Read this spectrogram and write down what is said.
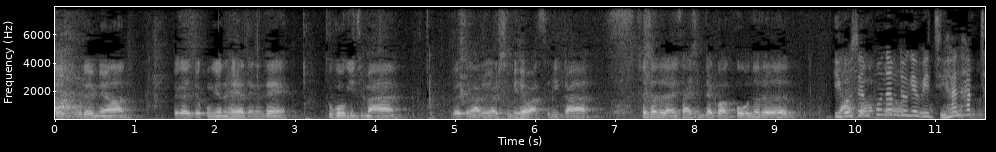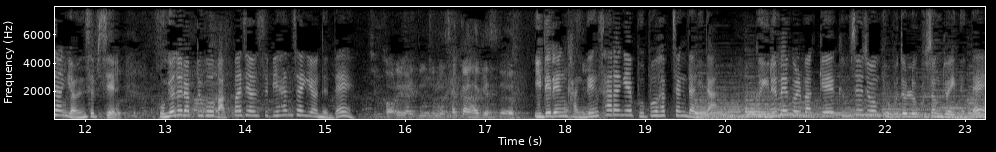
내일 모레면 저희가 이제 공연을 해야 되는데 두 곡이지만 그래도 나름 열심히 해왔으니까 최선을 다해서 하시면 될 것 같고 오늘은 이곳은 포남동에 위치한 합창 연습실. 공연을 앞두고 막바지 연습이 한창이었는데 지금 거리가 있는 줄로 착각하겠어요. 이들은 강릉 사랑의 부부 합창단이다. 그 이름에 걸맞게 금슬 좋은 부부들로 구성되어 있는데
